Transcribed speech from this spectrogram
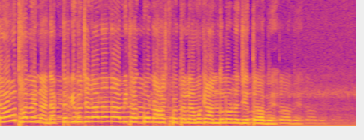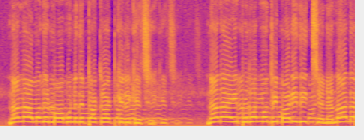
তাও থামে না, ডাক্তারকে বলছে, না না না, আমি থাকব না হাসপাতালে, আমাকে আন্দোলনে যেতে হবে। না না, আমাদের মা বোনেদের টাকা আটকে রেখেছে। না না, এই প্রধানমন্ত্রী বাড়ি দিচ্ছে না। না না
